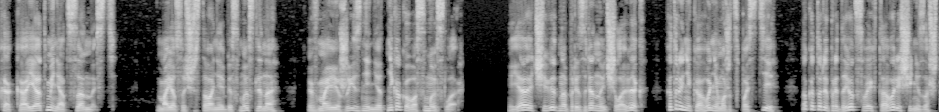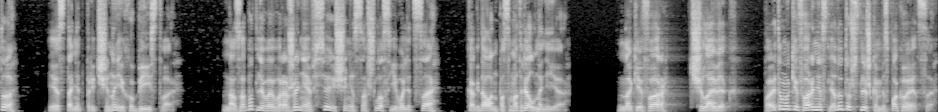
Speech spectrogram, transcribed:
Какая от меня ценность? Моё существование бессмысленно, в моей жизни нет никакого смысла. Я, очевидно, презренный человек, который никого не может спасти, но который предаёт своих товарищей ни за что и станет причиной их убийства но заботливое выражение всё ещё не сошло с его лица, когда он посмотрел на неё. Но Кефар — человек, поэтому Кефар не следует уж слишком беспокоиться.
